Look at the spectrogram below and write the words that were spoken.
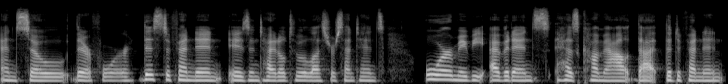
and so therefore this defendant is entitled to a lesser sentence, or maybe evidence has come out that the defendant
